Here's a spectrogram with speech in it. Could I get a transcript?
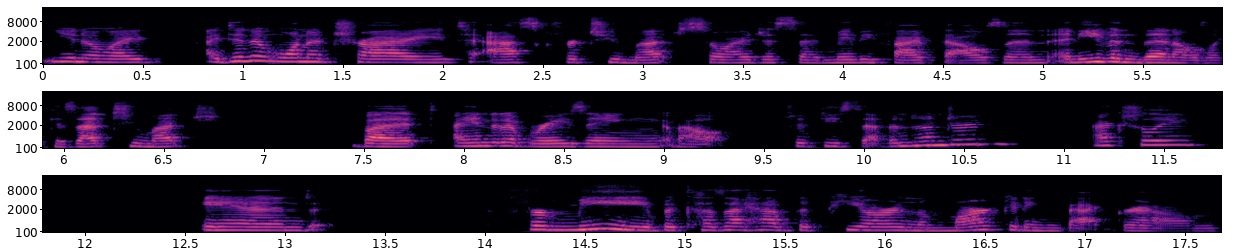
you know i i didn't want to try to ask for too much so i just said maybe 5000 and even then i was like is that too much but i ended up raising about 5700 actually and for me because i have the pr and the marketing background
